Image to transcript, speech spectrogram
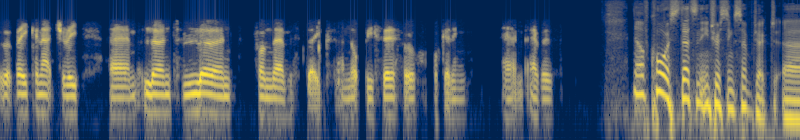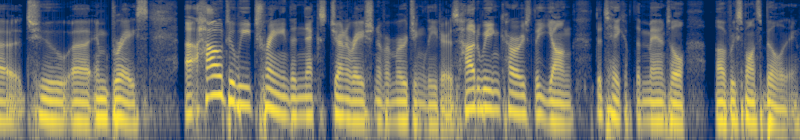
that they can actually um, learn to learn from their mistakes and not be fearful of getting um, errors. Now, of course, that's an interesting subject uh, to uh, embrace. Uh, how do we train the next generation of emerging leaders? How do we encourage the young to take up the mantle of responsibility?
